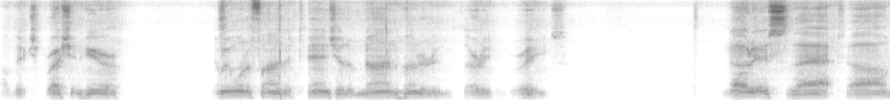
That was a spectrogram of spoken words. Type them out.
of the expression here. And we want to find the tangent of 930 degrees. Notice that uh,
